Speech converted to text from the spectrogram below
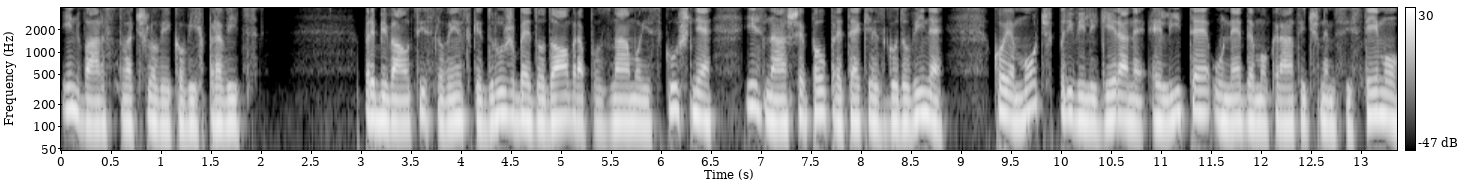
in varstva človekovih pravic. Prebivalci slovenske družbe do dobra poznamo izkušnje iz naše polpretekle zgodovine, ko je moč privilegirane elite v nedemokratičnem sistemu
